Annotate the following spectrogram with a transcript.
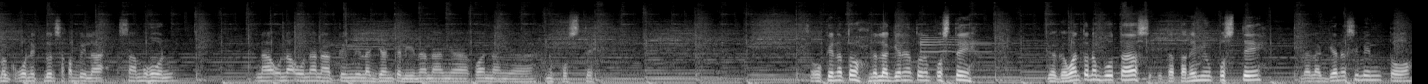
magkukunik doon sa kabila, sa muhon, na una-una nating nilagyan kanina ng, uh, kuha ng, ah, ng poste. So okay na to, lalagyan na to ng poste. Gagawan to ng butas, itatanim yung poste, lalagyan ng simento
